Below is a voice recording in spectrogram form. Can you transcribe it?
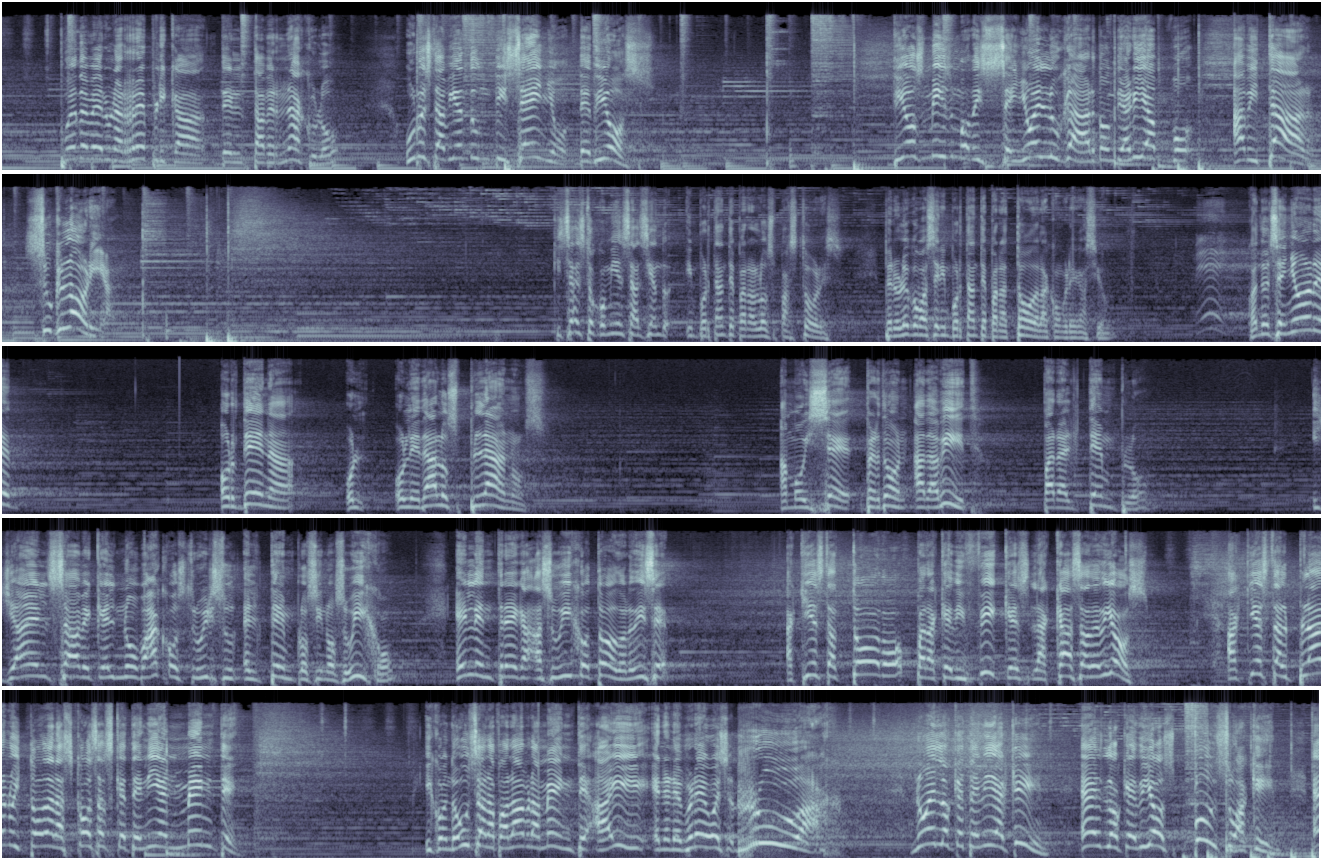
puede ver una réplica del tabernáculo, uno está viendo un diseño de Dios. Dios mismo diseñó el lugar donde haría habitar su gloria. Quizá esto comienza siendo importante para los pastores, pero luego va a ser importante para toda la congregación. Cuando el Señor eh, ordena o, le da los planos a Moisés, perdón, a David para el templo, y ya él sabe que él no va a construir el templo, sino su hijo, él le entrega a su hijo todo, le dice, aquí está todo para que edifiques la casa de Dios. Aquí está el plano y todas las cosas que tenía en mente. Y cuando usa la palabra mente, ahí en el hebreo es ruach. No es lo que tenía aquí, es lo que Dios puso aquí.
